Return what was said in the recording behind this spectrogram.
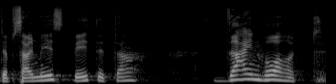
Der Psalmist betet da, dein Wort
